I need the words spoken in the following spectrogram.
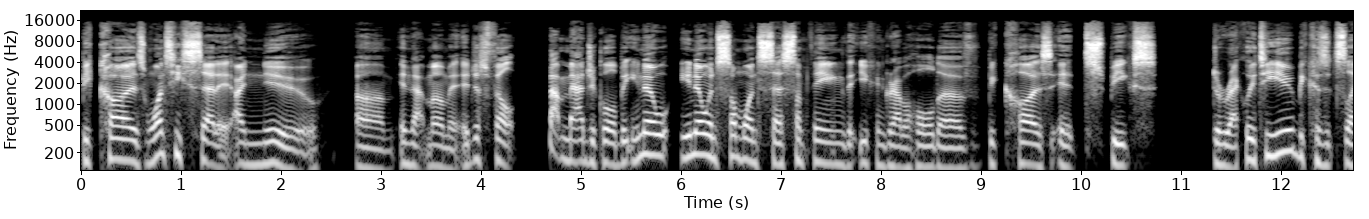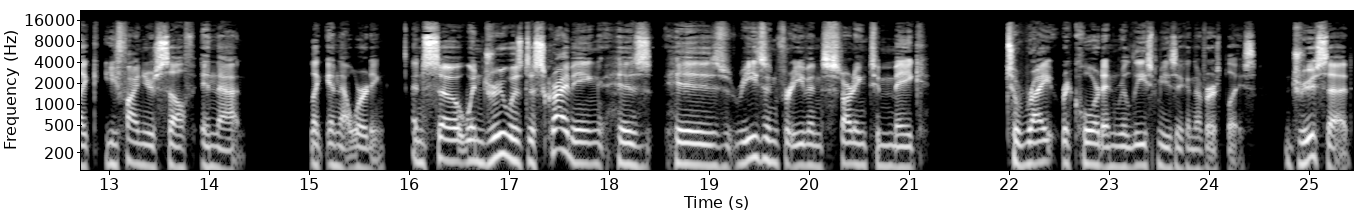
because once he said it, I knew um, in that moment it just felt not magical, but you know, you know when someone says something that you can grab a hold of because it speaks directly to you because it's like you find yourself in that like in that wording. And so when Drew was describing his his reason for even starting to make to write, record and release music in the first place, Drew said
